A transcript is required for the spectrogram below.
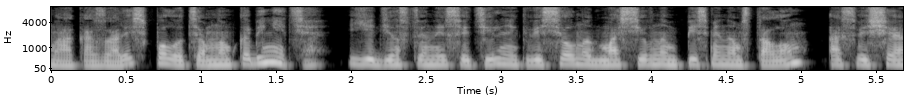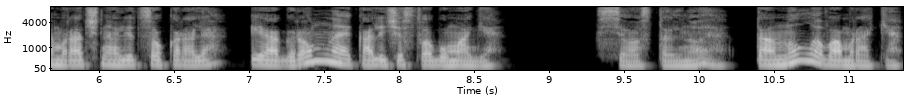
Мы оказались в полутемном кабинете. Единственный светильник висел над массивным письменным столом, освещая мрачное лицо короля и огромное количество бумаги. Все остальное тонуло во мраке.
